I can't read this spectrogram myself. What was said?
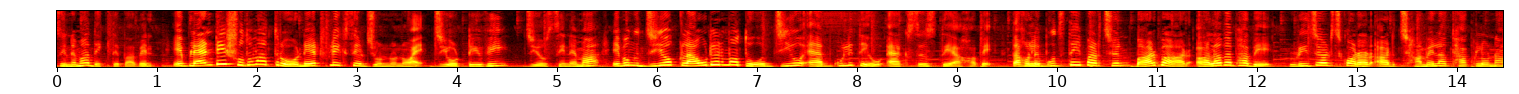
সিনেমা দেখতে পাবেন। এই প্ল্যানটি শুধুমাত্র নেটফ্লিক্সের জন্য নয় জিও টিভি জিও সিনেমা এবং জিও ক্লাউডের মতো জিও অ্যাপগুলিতেও অ্যাক্সেস দেয়া হবে। তাহলে বুঝতেই পারছেন বারবার আলাদাভাবে রিচার্জ করার আর ঝামেলা থাকল না।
